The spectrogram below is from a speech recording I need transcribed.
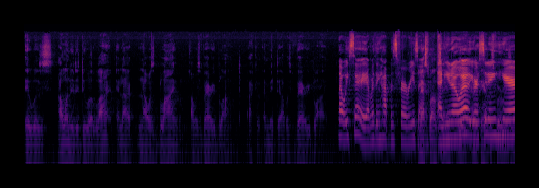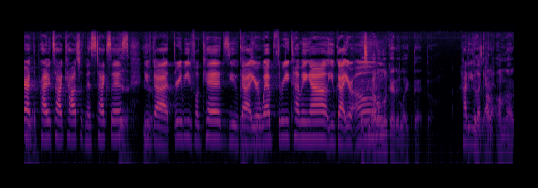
it was I wanted to do a lot and I and I was blind. I was very blind. I can admit that I was very blind. But we say everything happens for a reason. That's what I'm and you know Yeah, what? You're sitting here reason, at the private talk couch with Miss Texas. Yeah, You've got three beautiful kids. You've got Thank your you. Web three coming out. You've got your own. But see, I don't look at it like that though. How do you look I at don't, it? I'm not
